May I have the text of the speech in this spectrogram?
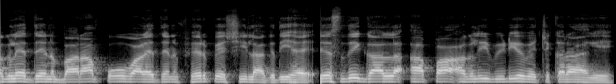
ਅਗਲੇ ਦਿਨ 12 ਪੋਹ ਵਾਲੇ ਦਿਨ ਫਿਰ ਪੇਸ਼ੀ ਲੱਗਦੀ ਹੈ। ਜਿਸ ਦੀ ਗੱਲ ਆਪਾਂ ਅਗਲੀ ਵੀਡੀਓ ਵਿੱਚ ਕਰਾਂਗੇ।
